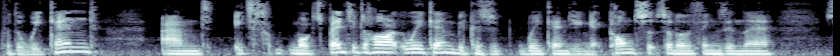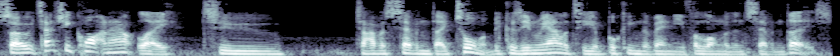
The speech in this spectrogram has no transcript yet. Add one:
for the weekend, and it's more expensive to hire at the weekend because weekend you can get concerts and other things in there. So it's actually quite an outlay to to have a seven day tournament because in reality you're booking the venue for longer than seven days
